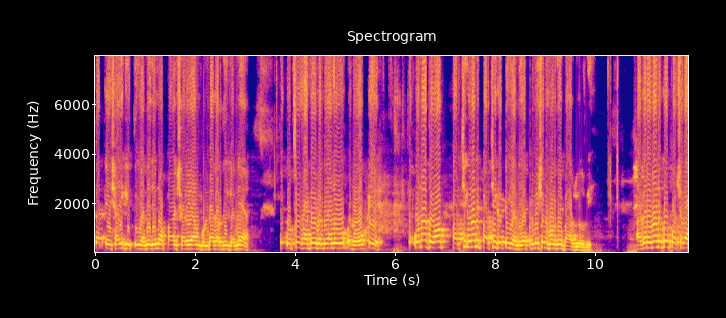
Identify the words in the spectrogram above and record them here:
ਧੱਕੇਸ਼ਾਹੀ ਕੀਤੀ ਜਾਂਦੀ, ਜਿਹਨੂੰ ਆਪਾਂ ਸ਼ਰੇਆਮ ਗੁੰਡਾਗਰਦੀ ਕਹਿੰਦੇ ਆ। ਤੇ ਉੱਥੇ ਸਾਡੇ ਬੰਦਿਆਂ ਨੂੰ ਰੋਕ ਕੇ ਤੇ ਉਹਨਾਂ ਤੋਂ ਪਰਚੀ, ਉਹਨਾਂ ਦੀ ਪਰਚੀ ਕੱਟੀ ਜਾਂਦੀ ਹੈ ਪਰਮਿਸ਼ਨ ਹੋਣ ਦੇ ਬਾਵਜੂਦ ਵੀ। ਅਗਰ ਉਹਨਾਂ ਨੂੰ ਕੋਈ ਪੁੱਛਦਾ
